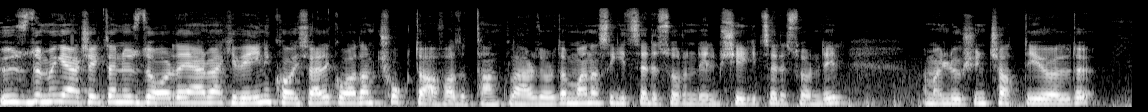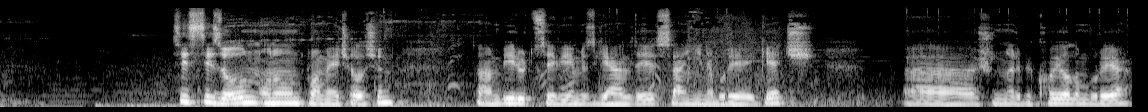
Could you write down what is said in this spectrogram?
Üzdü mü? Gerçekten üzdü. Orada eğer belki Vayne'i koysaydık o adam çok daha fazla tanklardı orada. Manası gitse de sorun değil. Bir şey gitse de sorun değil. Ama Lucian çat diye öldü. Siz siz olun onu unutmamaya çalışın. Tamam 1-3 seviyemiz geldi. Sen yine buraya geç. Ee, şunları bir koyalım buraya.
